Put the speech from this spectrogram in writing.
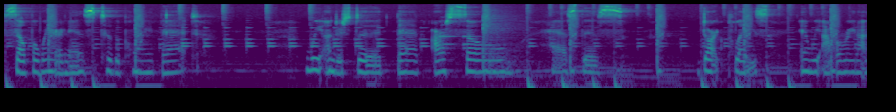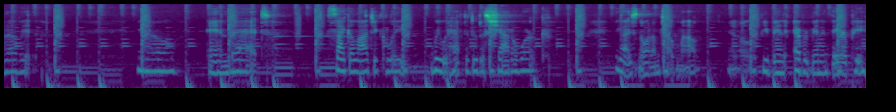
self awareness to the point that we understood that our soul has this dark place and we operate out of it, you know, and that psychologically we would have to do the shadow work. You guys know what I'm talking about. You know, if you've been ever been in therapy,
